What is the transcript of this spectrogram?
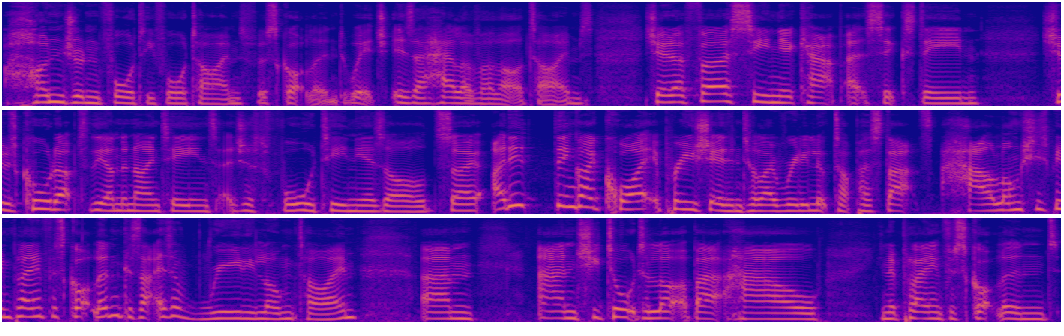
144 times for Scotland, which is a hell of a lot of times. She had her first senior cap at 16. She was called up to the under 19s at just 14 years old. So I didn't think I quite appreciated until I really looked up her stats how long she's been playing for Scotland because that is a really long time. Um, and she talked a lot about how you know playing for Scotland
